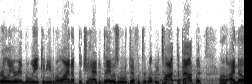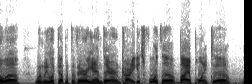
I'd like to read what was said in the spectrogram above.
earlier in the week, and even the lineup that you had today was a little different than what we talked about. But uh, I know uh, when we looked up at the very end there, and Kearney gets fourth uh, by a point, uh,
